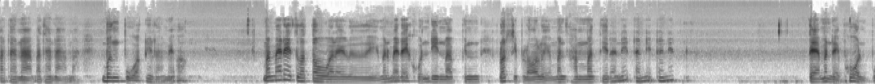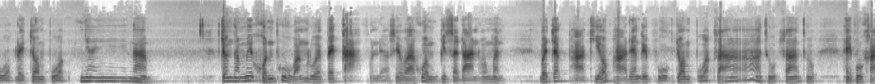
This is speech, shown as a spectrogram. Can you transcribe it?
พัฒนาพัฒนามา เบิ้งปวกนี่แหละไม่ออก มันไม่ได้ตัวโตอะไรเลย มันไม่ได้ขนดินมาเป็นรถสิบล้อเลย มันทำมาทีละนิดละนิดละนิดแต่มันได้โพ่นปวกได้จอมปวกใหญ่งาม จนทำให้คนผู้หวังรวยไปกราบคนเดียวเสว่าข่วมพิสดารของมันบจักผ่าเขียวผ่าแดงได้ผูกจอมปวกสาธุสาธุให้ผู้ขา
